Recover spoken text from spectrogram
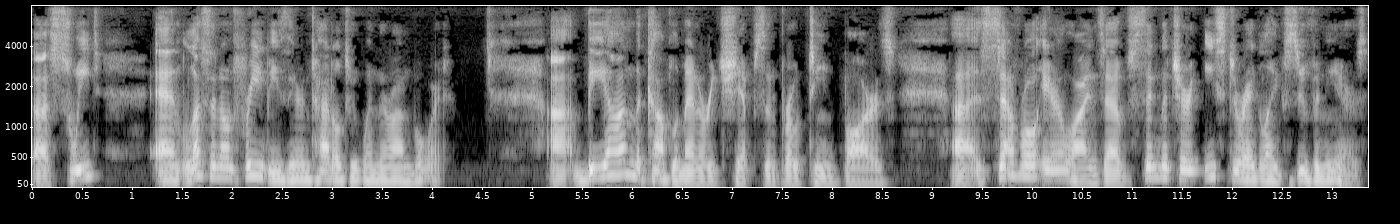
uh, sweet and lesser known freebies they're entitled to when they're on board. Uh, beyond the complimentary chips and protein bars, uh, several airlines have signature Easter egg like souvenirs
